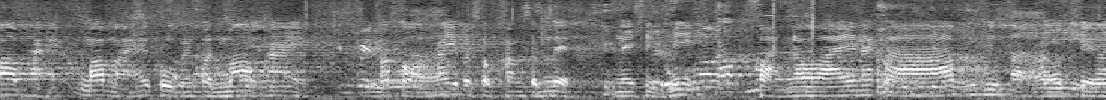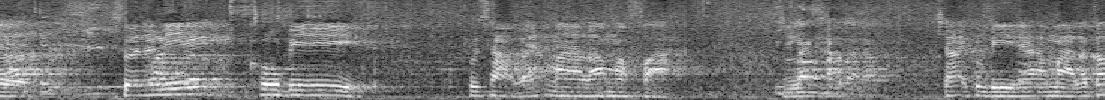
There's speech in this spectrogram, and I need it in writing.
มอบหมายมอบหมายให้ครูเป็นคนมอบให้ก็ขอให้ประสบความสำเร็จในสิ่งที่ฝันเอาไว้นะครับโอเคส่วนอันนี้ครูบีครูสาวแวะมาแล้วเอามาฝากนะครับ ใช่ครูบีนะเอามาแล้วก็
